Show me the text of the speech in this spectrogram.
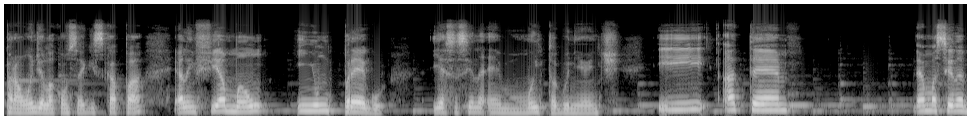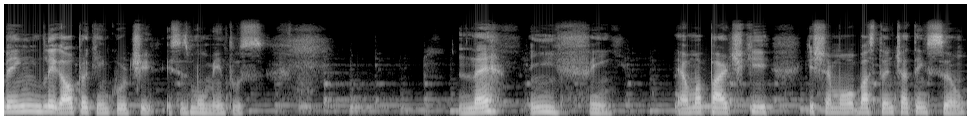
para onde ela consegue escapar ela enfia a mão em um prego. E essa cena é muito agoniante. E até é uma cena bem legal para quem curte esses momentos, né? Enfim, é uma parte que, que chamou bastante atenção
